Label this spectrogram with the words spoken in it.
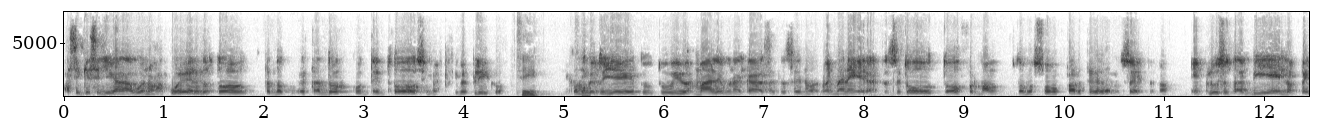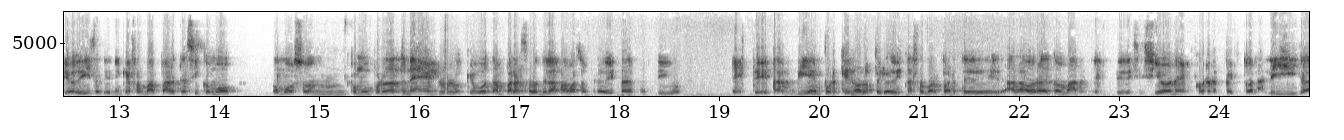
Así que se llegan a buenos acuerdos, todos estando, estando contentos si me, explico. Sí. Es como que tú llegues, tú, tú, vivas mal en una casa, entonces no, no hay manera. Entonces todos, todos formamos, todos somos parte del baloncesto, ¿no? Incluso también los periodistas tienen que formar parte, así como, como son, como por darte un ejemplo, los que votan para el Salón de la Fama son periodistas deportivos. Este, también, ¿por qué no los periodistas formar parte a la hora de tomar este, decisiones con respecto a la liga,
